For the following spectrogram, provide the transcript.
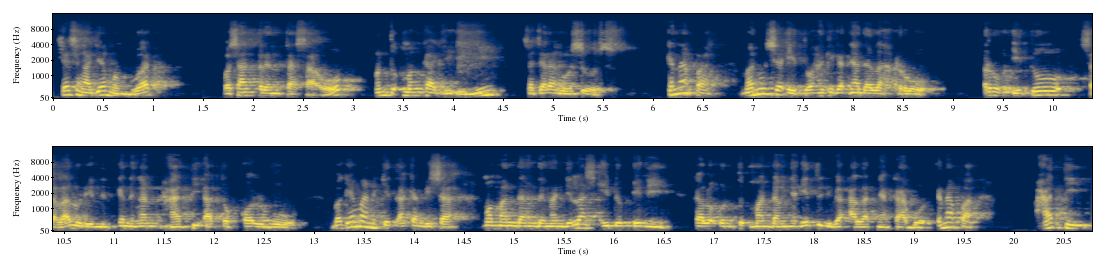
saya sengaja membuat pesantren tasawuf untuk mengkaji ini secara khusus. Kenapa? Manusia itu hakikatnya adalah ruh. Ruh itu selalu diidentikan dengan hati atau kolbu. Bagaimana kita akan bisa memandang dengan jelas hidup ini? Kalau untuk memandangnya itu juga alatnya kabur. Kenapa? Hati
